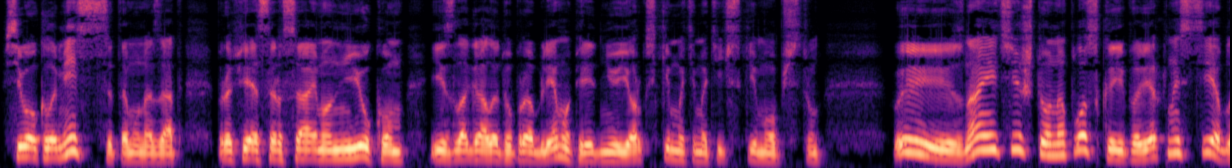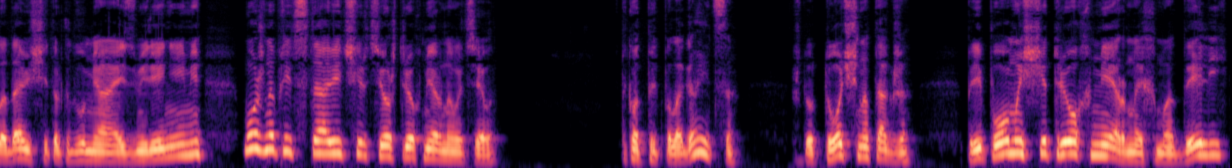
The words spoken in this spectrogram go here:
Всего около месяца тому назад профессор Саймон Ньюком излагал эту проблему перед Нью-Йоркским математическим обществом. Вы знаете, что на плоской поверхности, обладающей только двумя измерениями, можно представить чертеж трехмерного тела. Так вот, предполагается, что точно так же при помощи трехмерных моделей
